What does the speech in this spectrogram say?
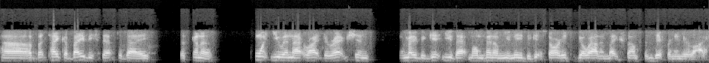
uh, but take a baby step today that's going to point you in that right direction and maybe get you that momentum you need to get started to go out and make something different in your life.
